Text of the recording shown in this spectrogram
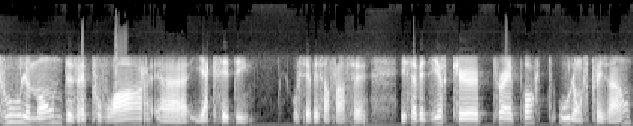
tout le monde devrait pouvoir euh, y accéder aux services en français. Et ça veut dire que peu importe où l'on se présente,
